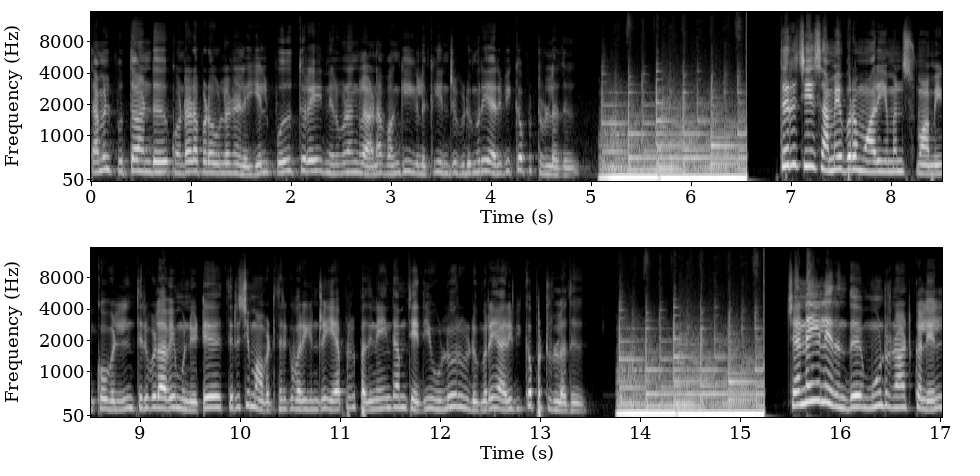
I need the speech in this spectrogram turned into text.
தமிழ் புத்தாண்டு கொண்டாடப்பட உள்ள நிலையில் பொதுத்துறை நிறுவனங்களான வங்கிகளுக்கு இன்று விடுமுறை அறிவிக்கப்பட்டுள்ளது. திருச்சி சமயபுரம் மாரியம்மன் சுவாமி கோவிலின் திருவிழாவை முன்னிட்டு திருச்சி மாவட்டத்திற்கு வருகின்ற ஏப்ரல் பதினைந்தாம் தேதி உள்ளூர் விடுமுறை அறிவிக்கப்பட்டுள்ளது. சென்னையில் இருந்து மூன்று நாட்களில்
